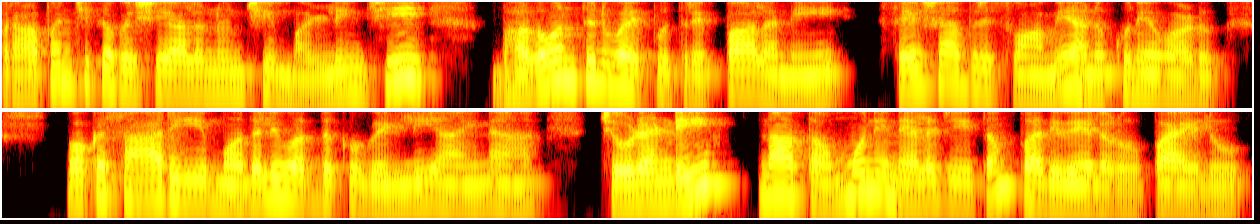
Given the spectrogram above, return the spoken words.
ప్రాపంచిక విషయాల నుంచి మళ్ళించి భగవంతుని వైపు త్రిప్పాలని శేషాద్రి స్వామి అనుకునేవాడు. ఒకసారి మొదలి వద్దకు వెళ్ళి ఆయన చూడండి నా తమ్ముని నెల జీతం పదివేల రూపాయలు.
